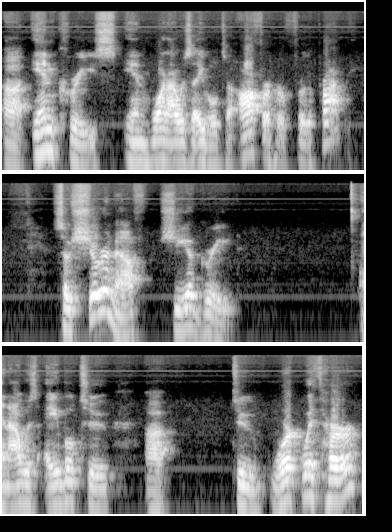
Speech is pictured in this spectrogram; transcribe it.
uh, increase in what I was able to offer her for the property. So sure enough, she agreed. And I was able to uh, to work with her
